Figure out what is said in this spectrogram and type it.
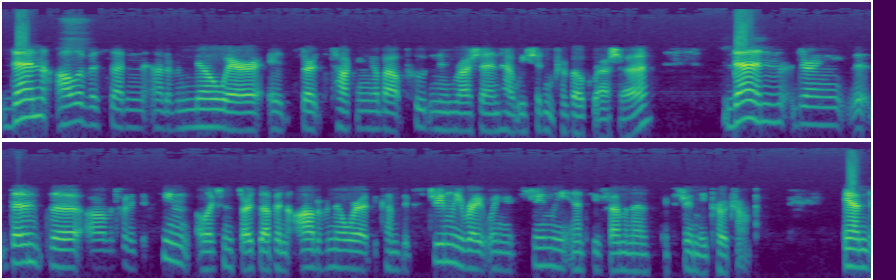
Then all of a sudden, out of nowhere, it starts talking about Putin and Russia and how we shouldn't provoke Russia. Then during the, then the um, 2016 election starts up, and out of nowhere it becomes extremely right wing, extremely anti-feminist, extremely pro-Trump. And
